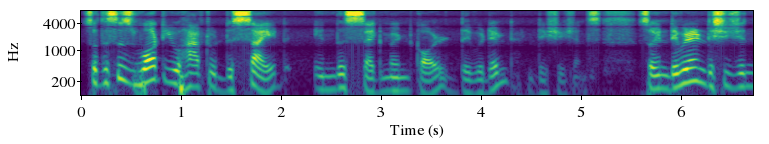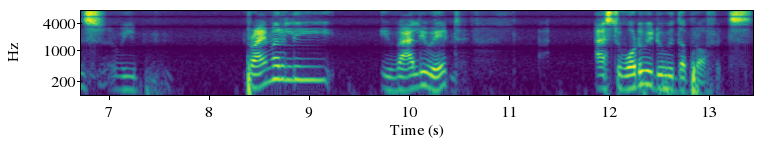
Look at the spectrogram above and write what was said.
So this is what you have to decide in this segment called dividend decisions. So in dividend decisions we primarily evaluate as to what do we do with the profits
